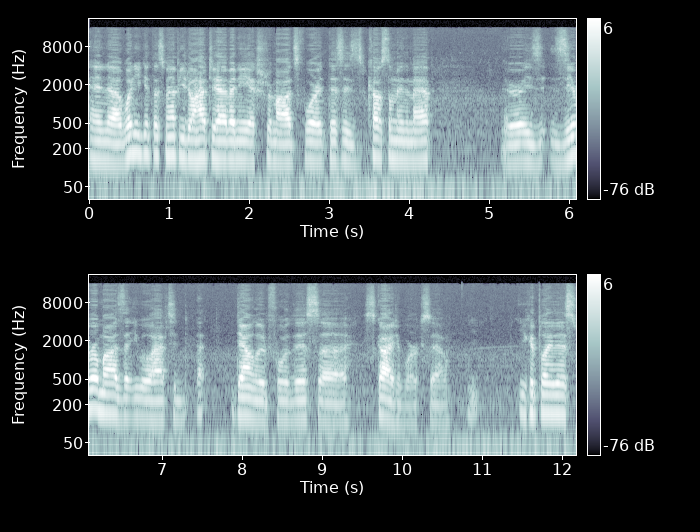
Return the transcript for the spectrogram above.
And uh, when you get this map, you don't have to have any extra mods for it. This is custom in the map. There is zero mods that you will have to uh, download for this uh, sky to work. So you could play this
